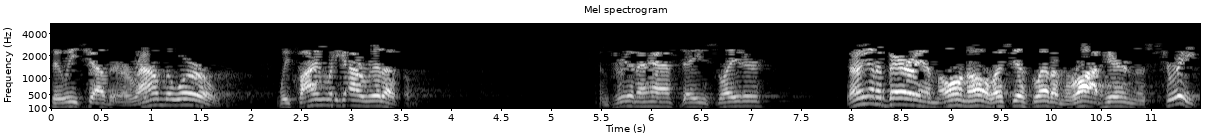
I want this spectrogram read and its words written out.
to each other around the world. We finally got rid of them. And three and a half days later, they're not going to bury him. Oh no, let's just let him rot here in the street.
